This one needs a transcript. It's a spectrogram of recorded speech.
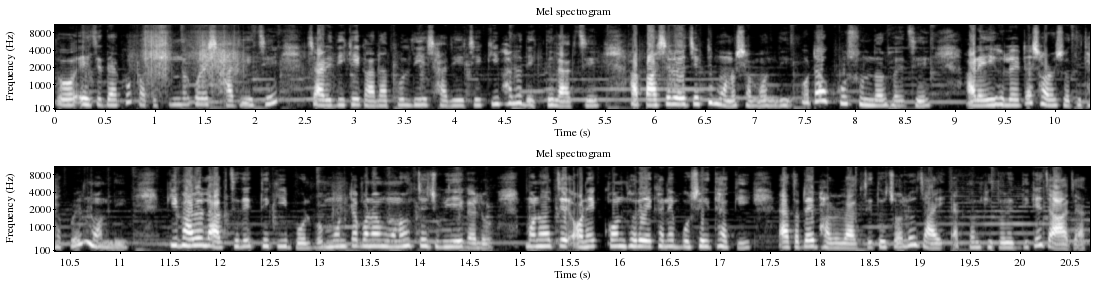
তো এই যে দেখো কত সুন্দর করে সাজিয়েছে, চারিদিকে গাঁদা ফুল দিয়ে সাজিয়েছে, কি ভালো দেখতে লাগছে। আর পাশে রয়েছে একটি মনসা মন্দির, ওটাও খুব সুন্দর হয়েছে। আর এই হলো এটা সরস্বতী ঠাকুরের মন্দির। কি ভালো লাগছে দেখতে, কি বলব? মনটা মনে মনে হচ্ছে জুড়িয়ে গেল। মনে হচ্ছে অনেকক্ষণ ধরে এখানে বসেই থাকি, এতটাই ভালো লাগছে। তো চলো যাই, একদম ভিতরের দিকে যাওয়া যাক।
